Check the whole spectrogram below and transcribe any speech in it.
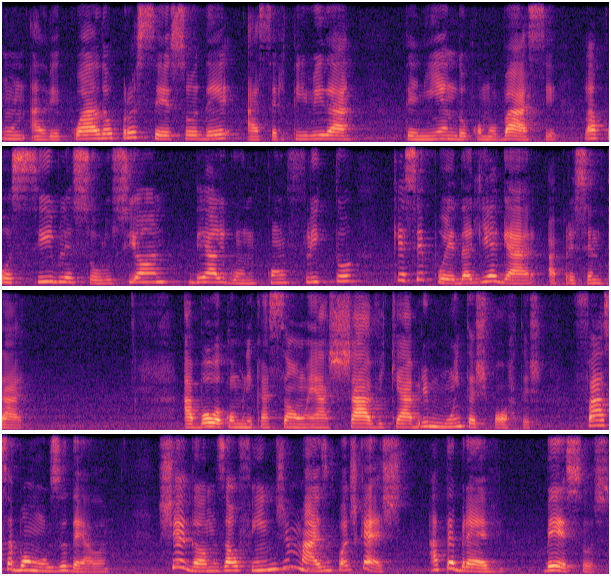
un adecuado proceso de asertividad, teniendo como base la posible solución de algún conflicto que se pueda llegar a presentar. A boa comunicação é a chave que abre muitas portas. Faça bom uso dela. Chegamos ao fim de mais um podcast. Até breve. Beijos!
